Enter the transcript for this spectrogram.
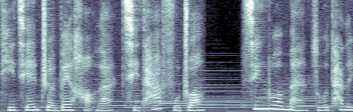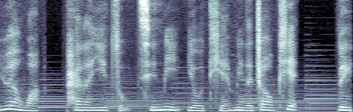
提前准备好了其他服装。星若满足他的愿望，拍了一组亲密又甜蜜的照片。另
